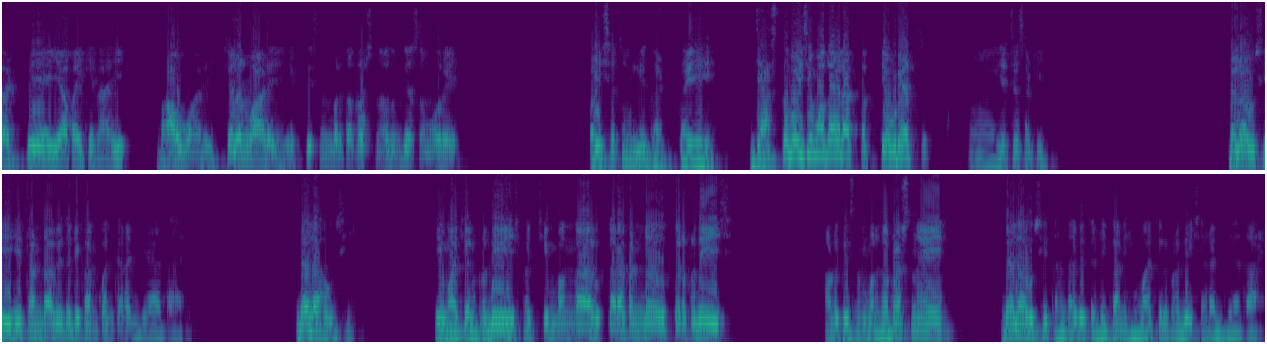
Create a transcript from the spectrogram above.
घटते यापैकी नाही. भाव वाढे चलन वाढे. एकतीस नंबरचा प्रश्न तुमच्यासमोर आहे. पैशाचं मूल्य घटतंय. जास्त पैसे मोजावे लागतात तेवढ्याच याच्यासाठी. डलहौसी हे थंड हवेचं ठिकाण कोणत्या राज्यात आहे? डलहौसी हिमाचल प्रदेश पश्चिम बंगाल उत्तराखंड उत्तर प्रदेश. अडतीस नंबरचा प्रश्न आहे. डलहौसी थंड हवेचं ठिकाण हिमाचल प्रदेश या राज्यात आहे.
